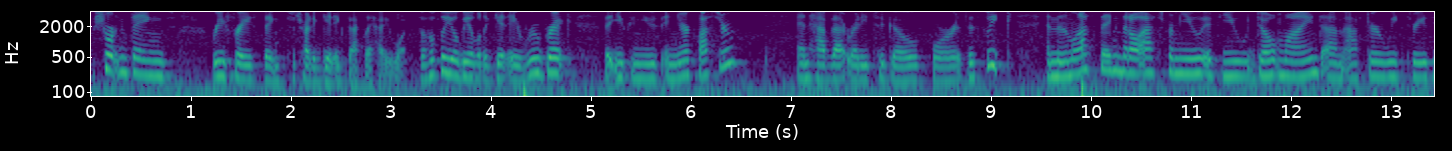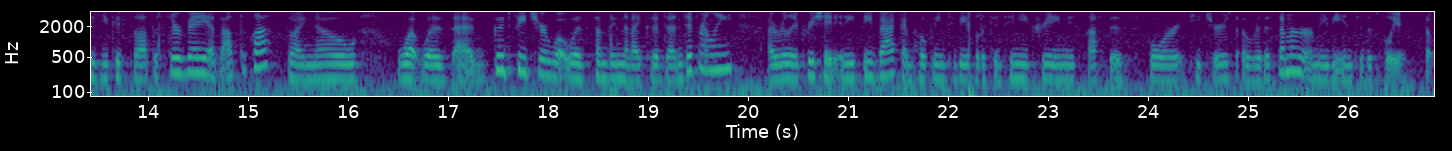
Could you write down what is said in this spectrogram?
shorten things, rephrase things to try to get exactly how you want. So hopefully you'll be able to get a rubric that you can use in your classroom and have that ready to go for this week. And then the last thing that I'll ask from you, if you don't mind, um, after week three, is if you could fill out the survey about the class so I know what was a good feature, what was something that I could have done differently. I really appreciate any feedback. I'm hoping to be able to continue creating these classes for teachers over the summer or maybe into the school year. So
